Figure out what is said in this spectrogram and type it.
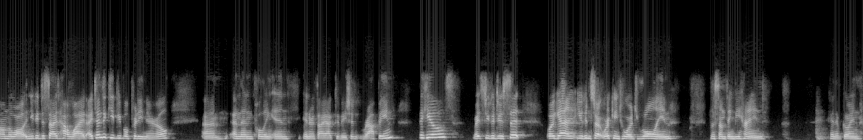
on the wall, and you could decide how wide. I tend to keep people pretty narrow, um, and then pulling in inner thigh activation, wrapping the heels, right? So you could do sit, or again, you can start working towards rolling with something behind, kind of going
